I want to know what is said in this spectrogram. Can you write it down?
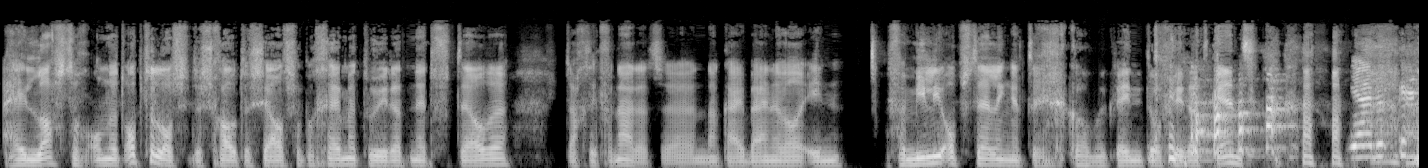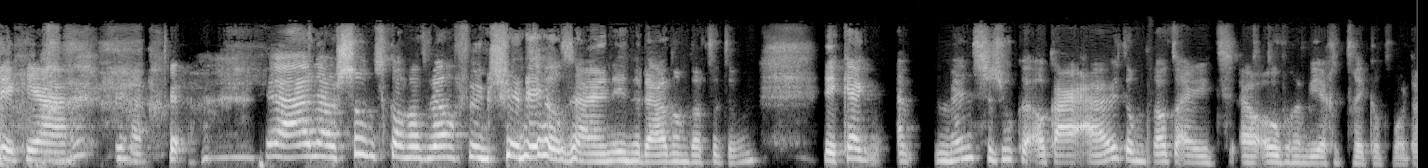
heel lastig om dat op te lossen. De schoten zelfs op een gegeven moment, toen je dat net vertelde, dacht ik van nou, dat, uh, dan kan je bijna wel in familieopstellingen terechtkomen. Ik weet niet of je dat kent. ja, dat ken ik, ja. ja. ja. nou soms kan dat wel functioneel zijn, inderdaad, om dat te doen. Nee, kijk, eh, mensen zoeken elkaar uit omdat er iets uh, over en weer getriggerd wordt,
